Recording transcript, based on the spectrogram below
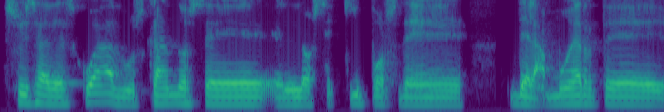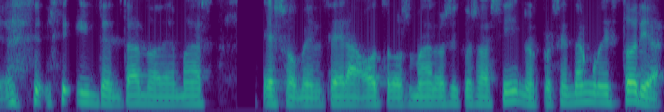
Suicide Squad buscándose en los equipos de, de la muerte, intentando además eso, vencer a otros malos y cosas así, nos presentan una historia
